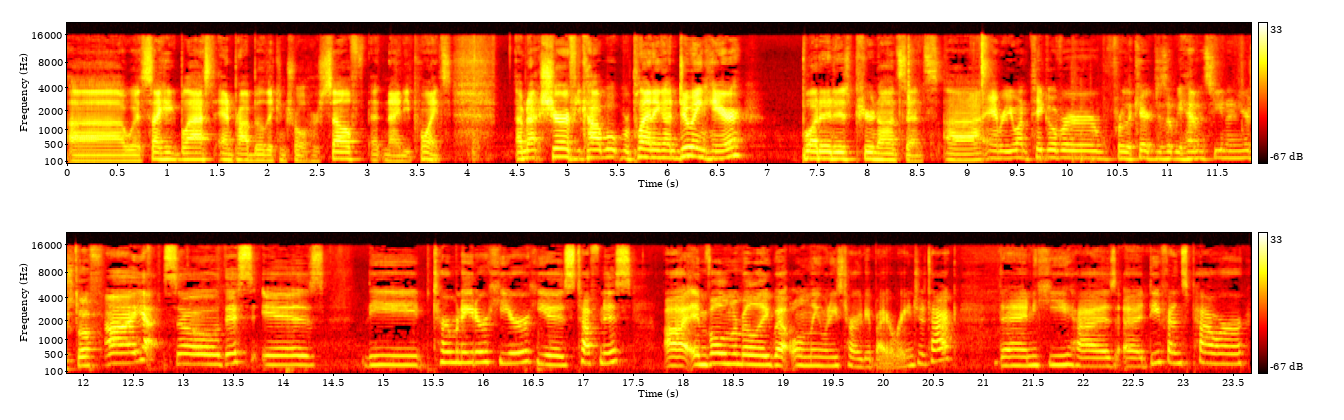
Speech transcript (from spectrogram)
uh, with psychic blast and probability control herself at 90 points. I'm not sure if you caught what we're planning on doing here, but it is pure nonsense. Uh, Amber, you want to take over for the characters that we haven't seen on your stuff? Uh, yeah, so this is the Terminator here. He is toughness, uh, invulnerability, but only when he's targeted by a range attack. Then he has a defense power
